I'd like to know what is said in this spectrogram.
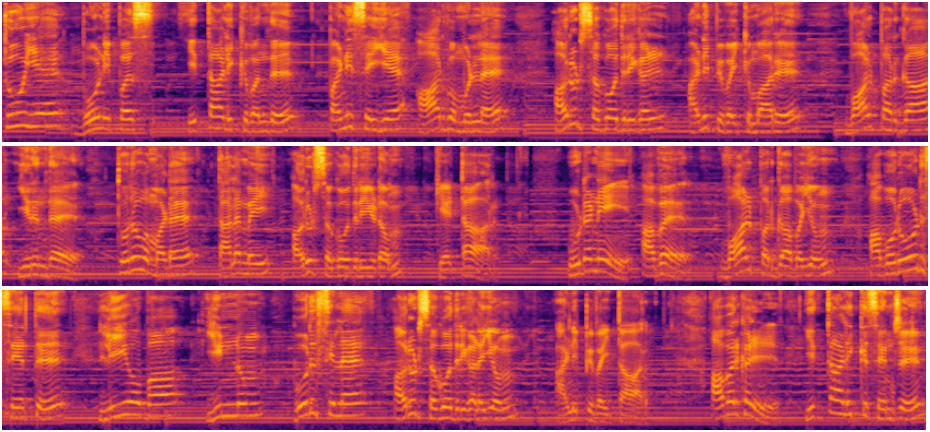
தூய போனிபஸ் இத்தாலிக்கு வந்து பணி செய்ய ஆர்வமுள்ள அருட்சகோதரிகள் அனுப்பி வைக்குமாறு வால்பர்கா இருந்த துருவமட தலைமை அருட்சகோதரியிடம் கேட்டார். உடனே அவர் வால்பர்காவையும் அவரோடு சேர்த்து லியோபா இன்னும் ஒரு சில அருட்சகோதரிகளையும் அனுப்பி வைத்தார். அவர்கள் இத்தாலிக்கு சென்று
